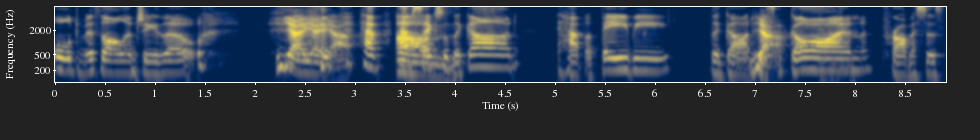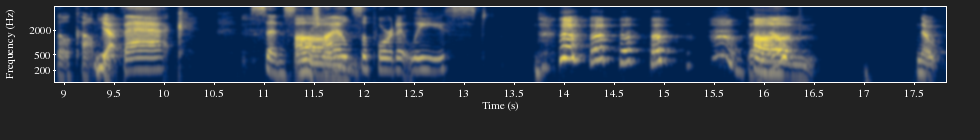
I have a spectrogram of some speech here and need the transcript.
old mythology though. yeah yeah yeah have have sex with Um, a god, have a baby. The god Yeah. is gone. Promises they'll come Yes. back. Send some Um, child support at least. but nope. um nope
